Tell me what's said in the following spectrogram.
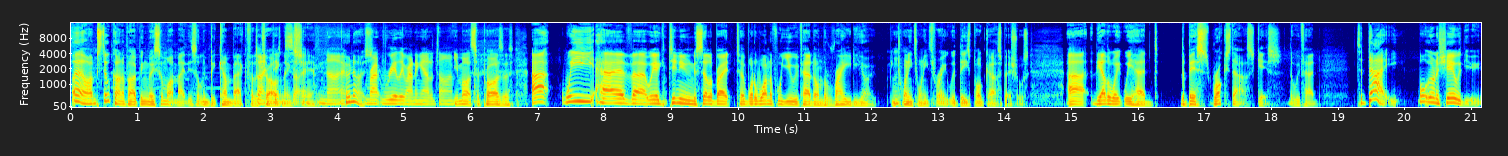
Well, I'm still kind of hoping Leisel might make this Olympic comeback for the Don't trials think next so. year. No. Who knows? Ru- really running out of time. You might surprise us. Uh, we have uh, we are continuing to celebrate uh, what a wonderful year we've had on the radio in 2023 with these podcast specials. Uh, the other week we had the best rock stars guests that we've had. Today, what we want to share with you,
